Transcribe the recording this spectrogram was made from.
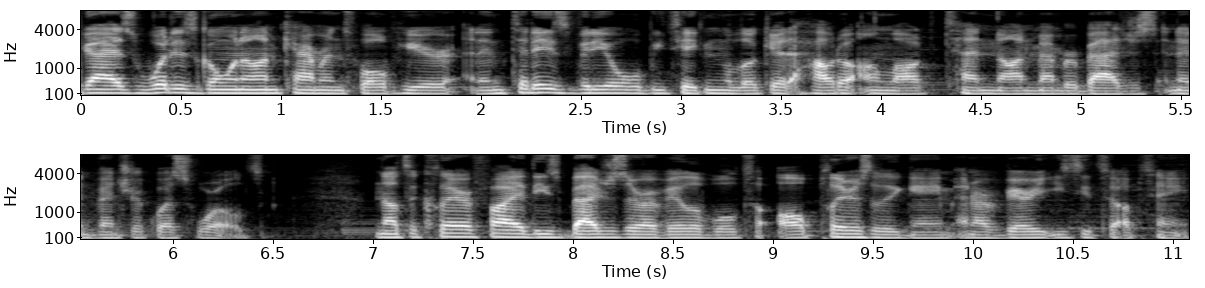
guys, what is going on? Kamran12 here, and in today's video we'll be taking a look at how to unlock 10 non-member badges in Adventure Quest Worlds. Now to clarify, these badges are available to all players of the game and are very easy to obtain.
